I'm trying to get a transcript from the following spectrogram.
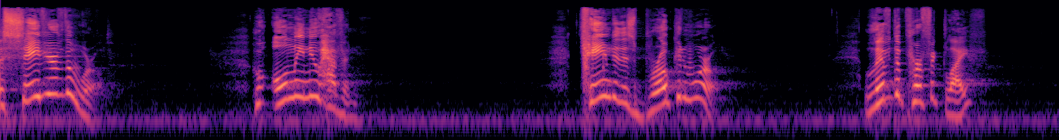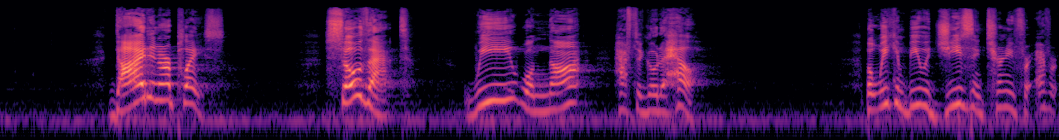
the Savior of the world, who only knew heaven, came to this broken world, lived a perfect life, died in our place, so that we will not have to go to hell, but we can be with Jesus in eternity forever.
